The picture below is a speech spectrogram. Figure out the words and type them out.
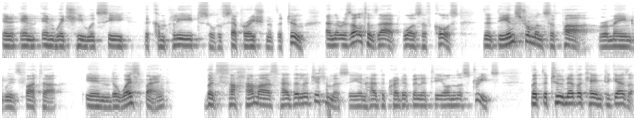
in, in, in which he would see the complete sort of separation of the two. And the result of that was, of course, that the instruments of power remained with Fatah in the West Bank, but Hamas had the legitimacy and had the credibility on the streets. But the two never came together,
